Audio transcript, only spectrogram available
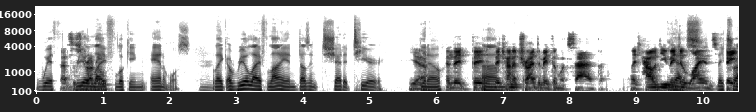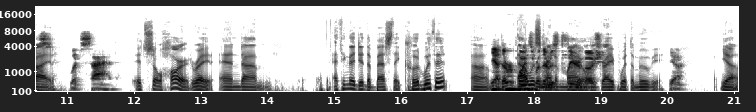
with That's real life looking animals. Mm. Like a real life lion doesn't shed a tear. Yeah, you know? and they they, they Um, kind of tried to make them look sad, but like, how do you make a lion's they face tried. look sad? It's so hard, right? And um, I think they did the best they could with it. Um, Yeah, there were that points where there kind was of clear my only emotion. gripe with the movie. Yeah, Yeah.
